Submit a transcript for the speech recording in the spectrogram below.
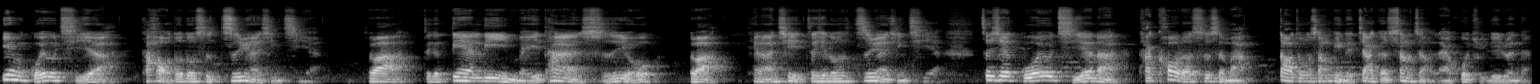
因为国有企业啊，它好多都是资源型企业，是吧？这个电力、煤炭、石油，对吧？天然气这些都是资源型企业。这些国有企业呢，它靠的是什么？大宗商品的价格上涨来获取利润的。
